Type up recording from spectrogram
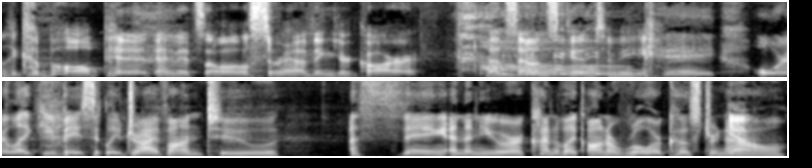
like a ball pit and it's all surrounding your car. That sounds oh, good to me. Okay. Or like you basically drive onto a thing and then you are kind of like on a roller coaster now.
